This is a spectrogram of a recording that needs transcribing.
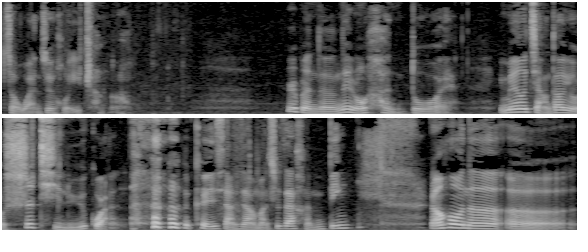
走完最后一程啊。日本的内容很多哎，有没有讲到有尸体旅馆？可以想象吗？是在横滨。然后呢，呃，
